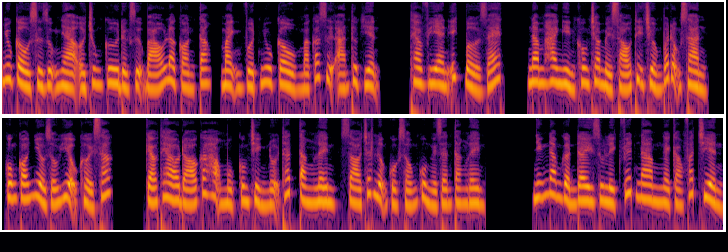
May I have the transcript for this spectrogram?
Nhu cầu sử dụng nhà ở chung cư được dự báo là còn tăng mạnh vượt nhu cầu mà các dự án thực hiện. Theo VNXBZ, năm 2016 thị trường bất động sản cũng có nhiều dấu hiệu khởi sắc, kéo theo đó các hạng mục công trình nội thất tăng lên do chất lượng cuộc sống của người dân tăng lên. Những năm gần đây du lịch Việt Nam ngày càng phát triển,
